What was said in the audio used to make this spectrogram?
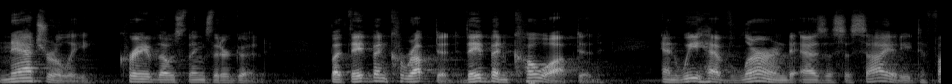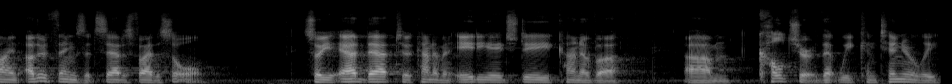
naturally crave those things that are good but they've been corrupted, they've been co opted, and we have learned as a society to find other things that satisfy the soul. So you add that to kind of an ADHD kind of a um, culture that we continually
